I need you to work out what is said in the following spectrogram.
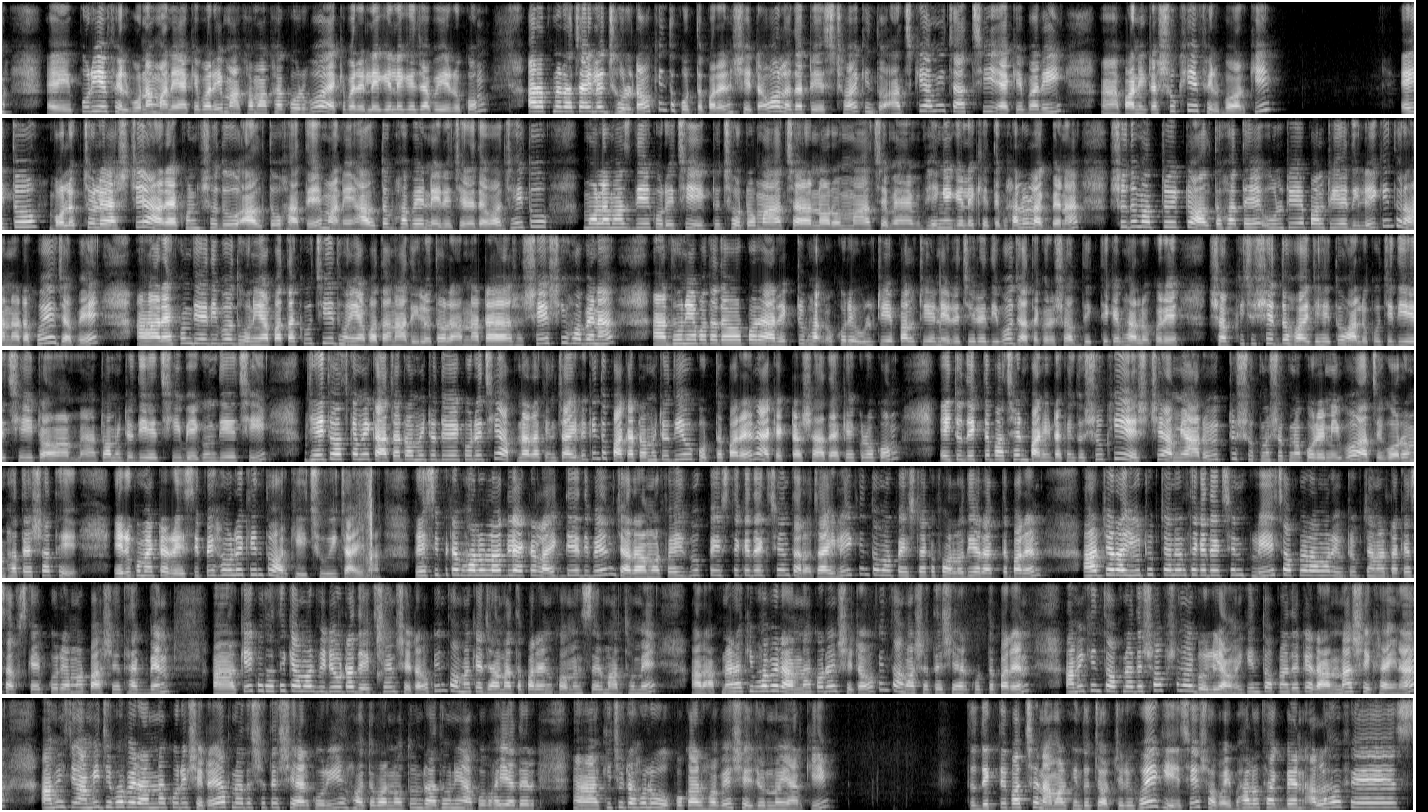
পুড়িয়ে ফেলব না মানে একেবারেই মাখা মাখা করব, একেবারে লেগে লেগে যাবে এরকম। আর আপনারা চাইলে ঝোলটাও কিন্তু করতে পারেন, সেটাও আলাদা টেস্ট হয়। কিন্তু আজকে আমি চাচ্ছি একেবারেই পানিটা শুকিয়ে ফেলব আর কি। এই তো বলক চলে আসছে, আর এখন শুধু আলতো হাতে মানে আলতোভাবে নেড়ে চেড়ে দেওয়া। যেহেতু মলা মাছ দিয়ে করেছি, একটু ছোট মাছ আর নরম মাছ ভেঙে গেলে খেতে ভালো লাগবে না। শুধুমাত্র একটু আলতো হাতে উল্টিয়ে পাল্টিয়ে দিলেই কিন্তু রান্নাটা হয়ে যাবে। আর এখন দিয়ে দিব ধনিয়া পাতা কুচিয়ে ধনিয়া পাতা না দিলে তো রান্নাটা শেষই হবে না। আর ধনিয়া পাতা দেওয়ার পরে আরেকটু ভালো করে উল্টিয়ে পাল্টিয়ে নেড়ে চেড়ে দিব, যাতে করে সব দিক থেকে ভালো করে সব কিছু সেদ্ধ হয়। যেহেতু আলু কুচি দিয়েছি টমেটো দিয়ে দিয়েছি, বেগুন দিয়েছি। যেহেতু আজকে আমি কাঁচা টমেটো দিয়ে করেছি, আপনারা কিন্তু চাইলে কিন্তু পাকা টমেটো দিয়েও করতে পারেন এক একটা স্বাদ এক এক রকম। এই তো দেখতে পাচ্ছেন, পানিটা কিন্তু শুকিয়ে এসছে, আমি আরও একটু শুকনো শুকনো করে নিব আছে গরম ভাতের সাথে। এরকম একটা রেসিপি হলে কিন্তু আর কিছুই চাই না। রেসিপিটা ভালো লাগলে একটা লাইক দিয়ে দিবেন, যারা আমার ফেসবুক পেজ থেকে দেখছেন, তারা চাইলেই কিন্তু আমার পেজটাকে ফলো দিয়ে রাখতে পারেন। আর যারা ইউটিউব চ্যানেল থেকে দেখছেন প্লিজ আপনারা আমার ইউটিউব চ্যানেলটাকে সাবস্ক্রাইব করে আমার পাশে থাকবেন। আর কে কোথা থেকে আমার ভিডিওটা দেখছেন, সেটাও কিন্তু আমাকে জানাতে পারেন কমেন্টসের মাধ্যমে। আর আপনারা কীভাবে রান্না করেন, সেটাও কিন্তু আমার সাথে শেয়ার করতে পারেন। আমি কিন্তু আপনাদের সব সময় বলি, আমি কিন্তু আপনাদেরকে রান্না শেখাই না। আমি আমি যেভাবে রান্না করি, সেটাই আপনাদের সাথে শেয়ার করি। হয়তো বা নতুন রাঁধুনি আপু ভাইয়াদের কিছুটা হলেও উপকার হবে সেই জন্যই আর কি। তো দেখতে পাচ্ছেন, আমার কিন্তু চরচড়ি হয়ে গিয়েছে। সবাই ভালো থাকবেন। আল্লাহ হাফেজ।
